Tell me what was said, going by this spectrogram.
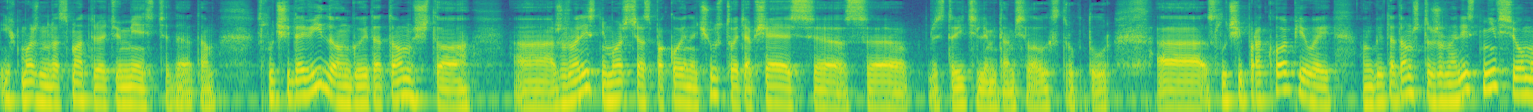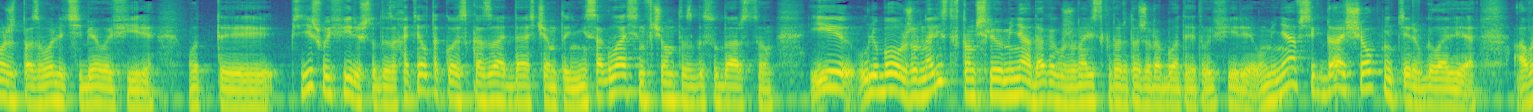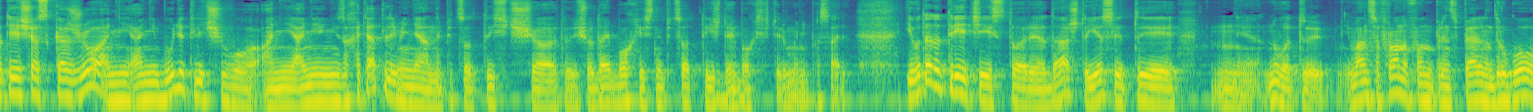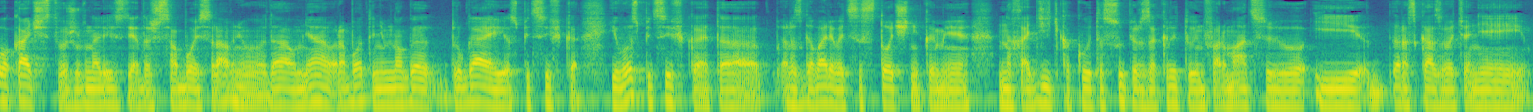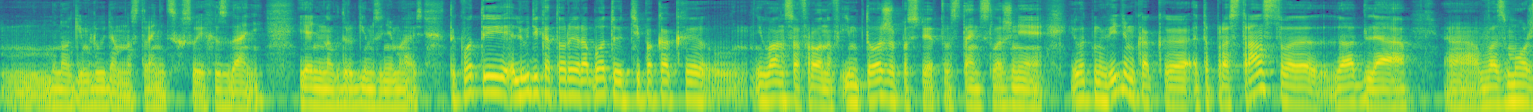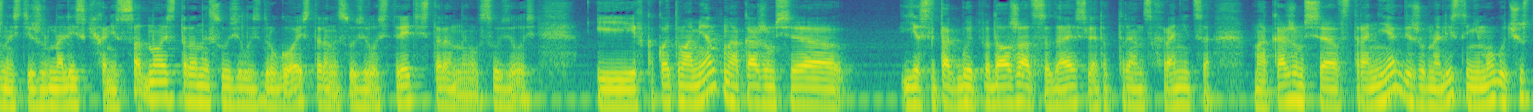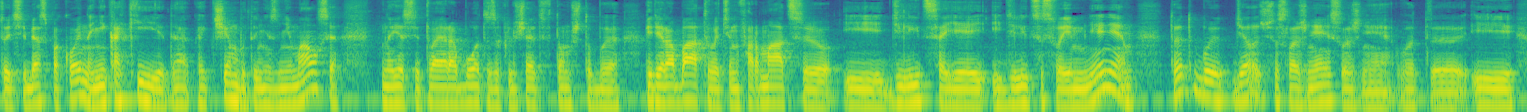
их можно рассматривать вместе. Да? Там, случай Давида, он говорит о том, что журналист не может себя спокойно чувствовать, общаясь э, с представителями там, силовых структур. А, случай Прокопьевой, он говорит о том, что журналист не все может позволить себе в эфире. Вот ты сидишь в эфире, что ты захотел такое сказать, да, с чем ты не согласен в чем-то с государством. И у любого журналиста, в том числе у меня, да, как у журналиста, который тоже работает в эфире, у меня всегда щелкнет теперь в голове. А вот я сейчас скажу, а не, а не будет ли чего? Они, они не захотят ли меня на 500 тысяч это еще дай бог, если на 500 тысяч, дай бог, если в тюрьму не посадят. И вот это третья история, да, что если ты, ну вот, Иван Сафронов, он принципиально другого качества журналист, я даже с собой сравниваю, да, у меня работа немного другая, ее специфика. Его специфика – это разговаривать с источниками, находить какую-то супер закрытую информацию и рассказывать о ней многим людям на страницах своих изданий. Я немного другим другим занимаюсь. Так вот и люди, которые работают типа как э, Иван Сафронов, им тоже после этого станет сложнее. И вот мы видим, как э, это пространство да, для э, возможностей журналистских, они с одной стороны сузилось, с другой стороны сузилось, с третьей стороны сузилось. И в какой-то момент мы окажемся если так будет продолжаться, да, если этот тренд сохранится, мы окажемся в стране, где журналисты не могут чувствовать себя спокойно, никакие, да, как, чем бы ты ни занимался, но если твоя работа заключается в том, чтобы перерабатывать информацию и делиться ей, и делиться своим мнением, то это будет делать все сложнее и сложнее. Вот, э, и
